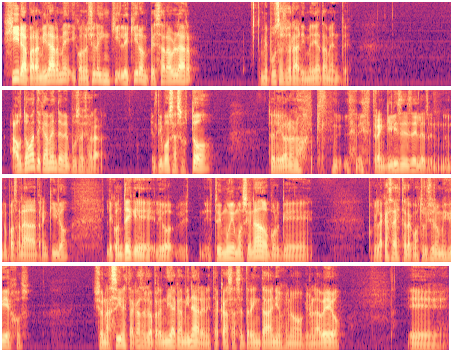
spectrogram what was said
gira para mirarme y cuando yo le, le quiero empezar a hablar, me puse a llorar inmediatamente. Automáticamente me puse a llorar. El tipo se asustó. Entonces le digo, no, no, tranquilícese, no pasa nada, tranquilo. Le conté que, le digo, estoy muy emocionado porque, porque la casa esta la construyeron mis viejos. Yo nací en esta casa, yo aprendí a caminar en esta casa hace 30 años que no, que no la veo. Eh,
